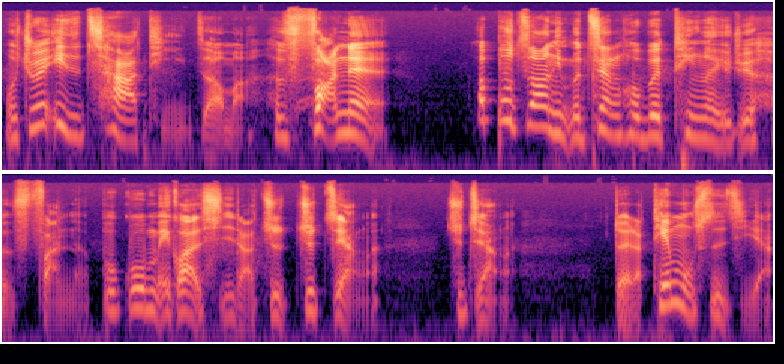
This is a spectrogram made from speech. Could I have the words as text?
我觉得一直岔题，你知道吗？很烦呢。啊，不知道你们这样会不会听了也觉得很烦呢？不过没关系啦，就就这样了，就这样了。对了，天母四集啊，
